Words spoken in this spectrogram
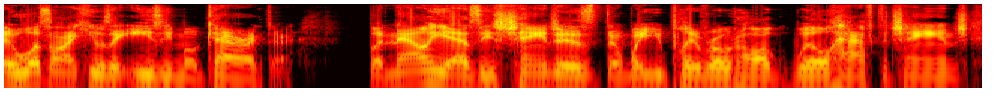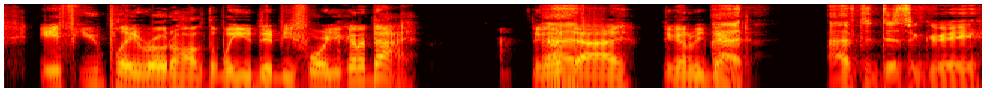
it wasn't like he was an easy mode character. But now he has these changes. The way you play Roadhog will have to change. If you play Roadhog the way you did before, you're going to die. You're going to I- die. You're going to be bad. I have to disagree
